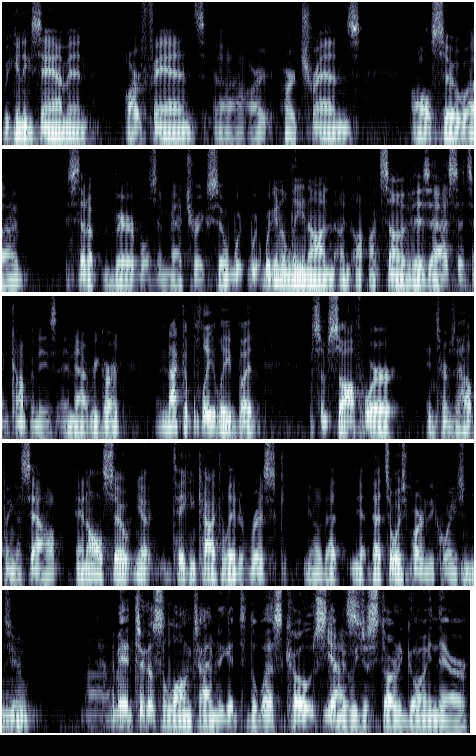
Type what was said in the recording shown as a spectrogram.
We can examine our fans, uh, our our trends, also uh, set up variables and metrics. So we're, we're going to lean on, on on some of his assets and companies in that regard. Not completely, but some software in terms of helping us out, and also you know taking calculated risk. You know that yeah, that's always part of the equation too. I mean, it took us a long time to get to the West Coast. I mean, Yes. we just started going there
